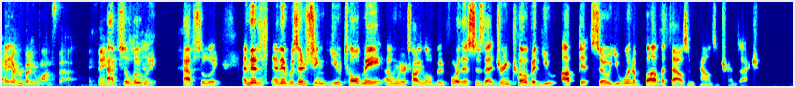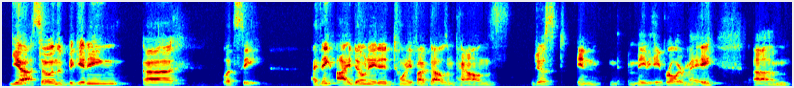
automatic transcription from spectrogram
I, everybody wants that. I think. Absolutely. Absolutely. And then, and it was interesting. You told me, and we were talking a little bit before this, is that during COVID, you upped it. So you went above a thousand pounds of transaction. Yeah. So in the beginning, uh, let's see. I think I donated 25,000 pounds just in maybe April or May um,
